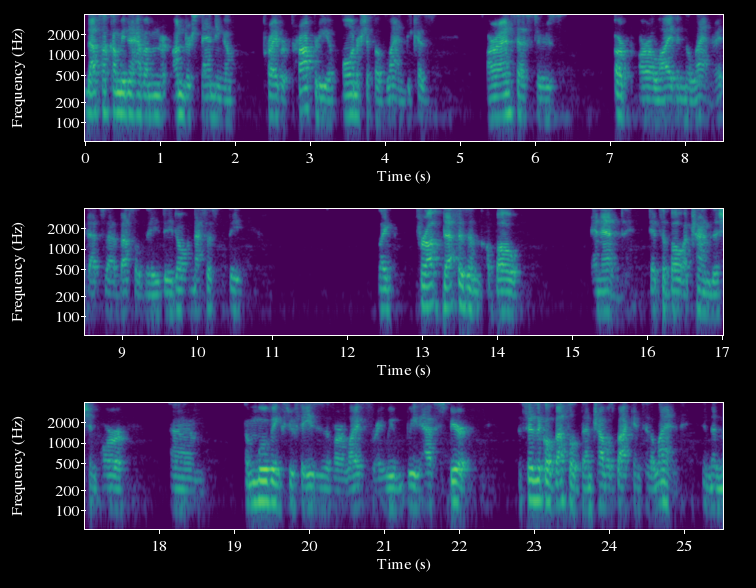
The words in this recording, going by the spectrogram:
that's how come we didn't have an understanding of private property of ownership of land because our ancestors are, are alive in the land right? That's that vessel. They they don't necessarily like for us death isn't about an end. It's about a transition or um, a moving through phases of our life right? We, we have spirit. The physical vessel then travels back into the land and then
